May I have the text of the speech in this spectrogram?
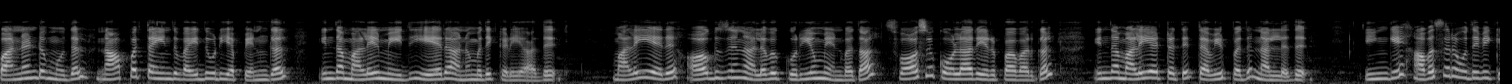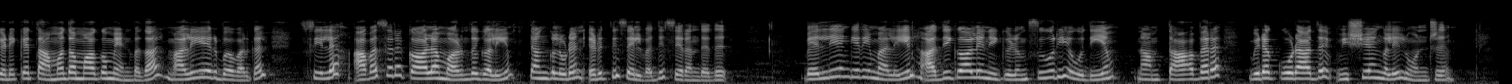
பன்னெண்டு முதல் நாற்பத்தைந்து வயதுடைய பெண்கள் இந்த மலை மீது ஏற அனுமதி கிடையாது. மலையேற ஆக்சிஜன் அளவு குறையும் என்பதால் சுவாச கோளாறு இருப்பவர்கள் இந்த மலையேற்றத்தை தவிர்ப்பது நல்லது. இங்கே அவசர உதவி கிடைக்க தாமதமாகும் என்பதால் மலையேறுபவர்கள் சில அவசர கால மருந்துகளையும் தங்களுடன் எடுத்து செல்வது சிறந்தது. வெள்ளியங்கிரி மலையில் அதிகாலை நிகழும் சூரிய உதயம் நாம் தவற விடக்கூடாத விஷயங்களில் ஒன்று.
